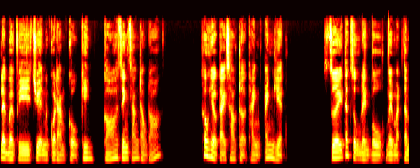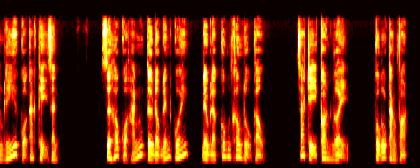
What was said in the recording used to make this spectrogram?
lại bởi vì chuyện của đàm cổ kim có dính dáng trong đó, không hiểu tại sao trở thành anh liệt. Dưới tác dụng đền bù về mặt tâm lý của các thị dân, dư hốc của hắn từ đầu đến cuối đều là cung không đủ cầu, giá trị con người cũng tăng vọt.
